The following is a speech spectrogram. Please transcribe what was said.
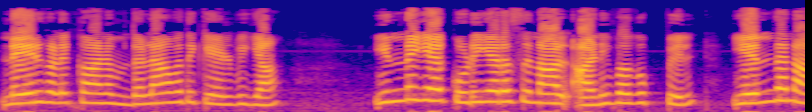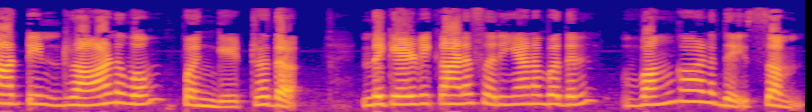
நேர்களுக்கான முதலாவது கேள்வியா? இந்திய குடியரசு நாள் அணிவகுப்பில் எந்த நாட்டின் ராணுவம் பங்கேற்றது? இந்த கேள்விக்கான சரியான பதில் வங்காளதேசம்.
